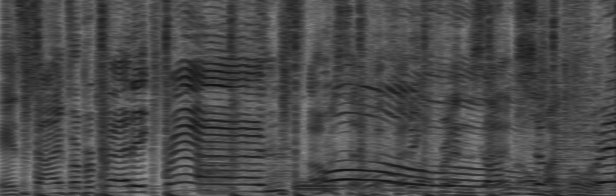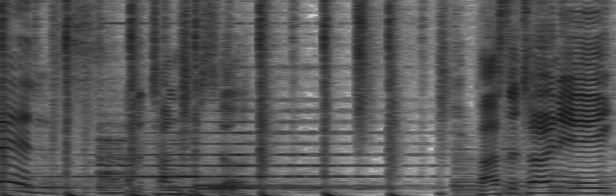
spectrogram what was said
It's time for prophetic friends. Oh, I almost said pathetic friends then. Oh my lord. friends. And a tongue twister. Pastor Tony.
